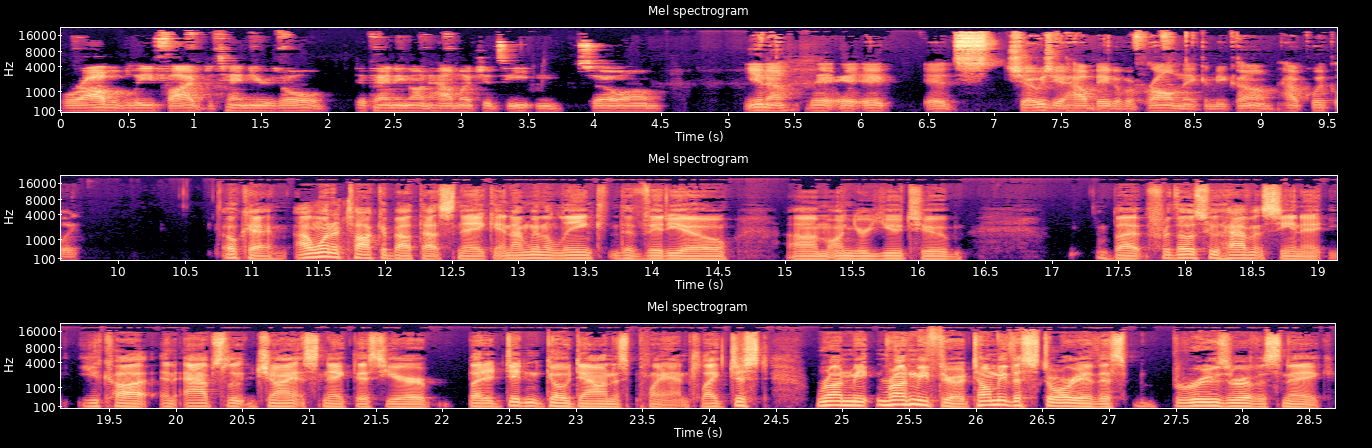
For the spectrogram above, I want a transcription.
probably five to ten years old depending on how much it's eaten so um you know, it, it it shows you how big of a problem they can become, how quickly. Okay, I want to talk about that snake, and I'm going to link the video um, on your YouTube. But for those who haven't seen it, you caught an absolute giant snake this year, but it didn't go down as planned. Like, just run me run me through it. Tell me the story of this bruiser of a snake.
